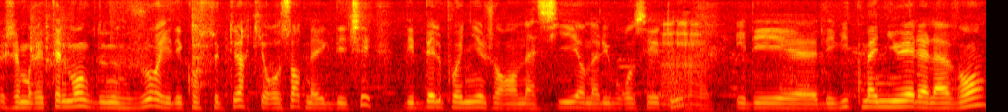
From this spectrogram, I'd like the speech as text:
J'aimerais tellement que de nos jours, il y ait des constructeurs qui ressortent, mais avec des, des belles poignées, genre en acier, en alu brossé et tout, Mhm. et des, euh, des vitres manuelles à l'avant.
